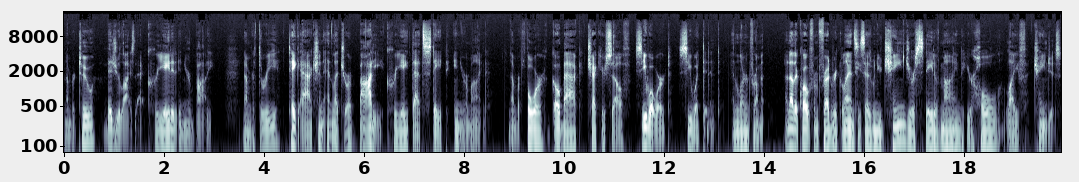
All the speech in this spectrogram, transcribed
Number two, visualize that, create it in your body. Number three, take action and let your body create that state in your mind. Number four, go back, check yourself, see what worked, see what didn't, and learn from it. Another quote from Frederick Lenz he says, When you change your state of mind, your whole life changes.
